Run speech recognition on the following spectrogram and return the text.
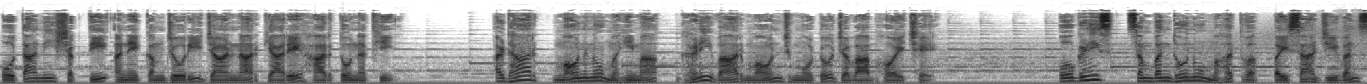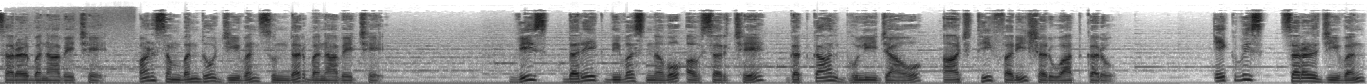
પોતાની શક્તિ અને કમજોરી જાણનાર ક્યારે હારતો નથી. અઢાર, મૌનનો મહિમા, ઘણીવાર મૌન જ મોટો જવાબ હોય છે. ઓગણીસ, સંબંધોનું મહત્વ પૈસા જીવન સરળ બનાવે છે, પણ સંબંધો જીવન સુંદર બનાવે છે. વીસ દરેક દિવસ નવો અવસર છે, ગતકાલ ભૂલી જાઓ, આજથી ફરી શરૂઆત કરો. એકવીસ, સરળ જીવન,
